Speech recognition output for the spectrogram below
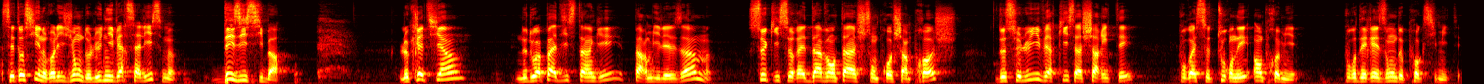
c'est aussi une religion de l'universalisme des ici-bas. Le chrétien ne doit pas distinguer parmi les hommes ceux qui seraient davantage son prochain proche de celui vers qui sa charité pourrait se tourner en premier, pour des raisons de proximité.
